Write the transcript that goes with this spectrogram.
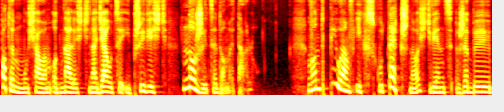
Potem musiałam odnaleźć na działce i przywieźć nożyce do metalu. Wątpiłam w ich skuteczność, więc żeby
